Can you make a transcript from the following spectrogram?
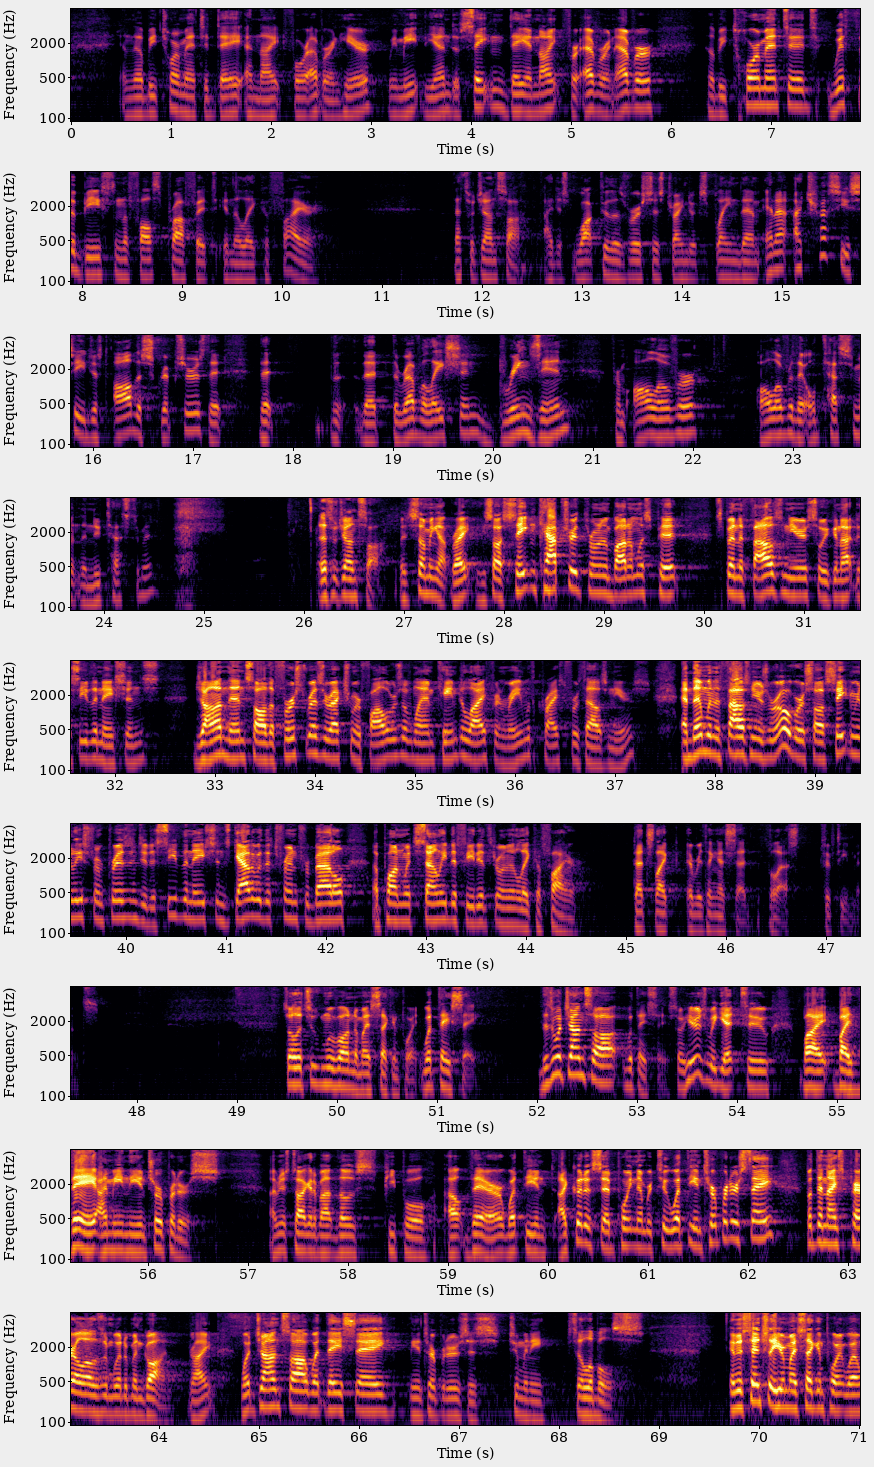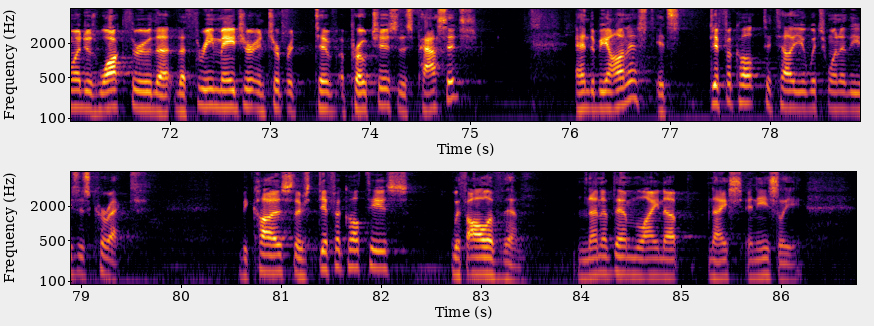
And they'll be tormented day and night forever. And here we meet the end of Satan, day and night, forever and ever. He'll be tormented with the beast and the false prophet in the lake of fire. That's what John saw. I just walked through those verses trying to explain them. And I, I trust you see just all the scriptures that, that, that the Revelation brings in from all over, all over the Old Testament and the New Testament. That's what John saw. It's summing up, right? He saw Satan captured, thrown in a bottomless pit, spent a thousand years so he could not deceive the nations. John then saw the first resurrection where followers of Lamb came to life and reigned with Christ for a thousand years. And then, when the thousand years were over, saw Satan released from prison to deceive the nations, gather with his friend for battle, upon which soundly defeated, thrown in a lake of fire. That's like everything I said the last 15 minutes. So let's move on to my second point what they say. This is what John saw, what they say. So here's we get to, by, by they, I mean the interpreters. I'm just talking about those people out there. What the I could have said point number two, what the interpreters say, but the nice parallelism would have been gone, right? What John saw, what they say, the interpreters is too many syllables. And essentially, here my second point. What I want to do is walk through the, the three major interpretive approaches to this passage. And to be honest, it's difficult to tell you which one of these is correct because there's difficulties with all of them. None of them line up nice and easily.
